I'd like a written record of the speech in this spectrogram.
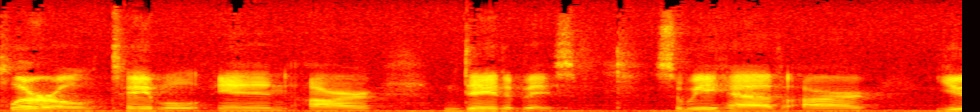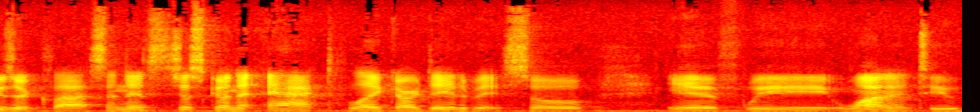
plural table in our database. So we have our user class, and it's just going to act like our database. So if we wanted to,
